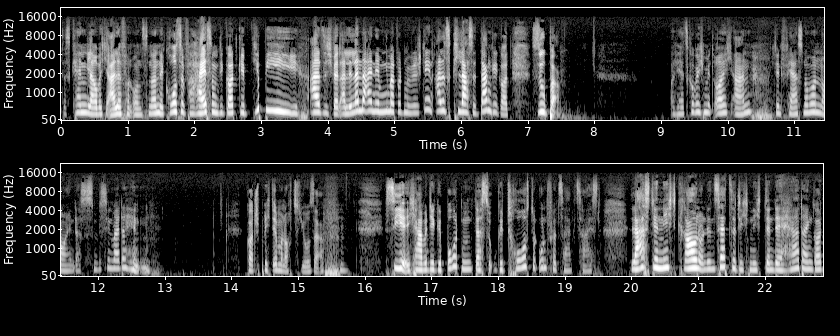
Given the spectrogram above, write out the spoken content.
Das kennen, glaube ich, alle von uns. Ne? Eine große Verheißung, die Gott gibt. Yippie! Also ich werde alle Länder einnehmen, niemand wird mir widerstehen. Alles klasse, danke Gott. Super. Und jetzt gucke ich mit euch an den Vers Nummer 9. Das ist ein bisschen weiter hinten. Gott spricht immer noch zu Josa. Siehe, ich habe dir geboten, dass du getrost und unverzagt seist. Lass dir nicht grauen und entsetze dich nicht, denn der Herr, dein Gott,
